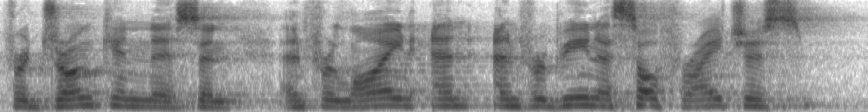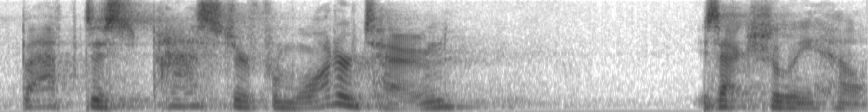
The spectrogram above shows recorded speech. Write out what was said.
for drunkenness, and, and for lying, and, and for being a self righteous Baptist pastor from Watertown is actually hell.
